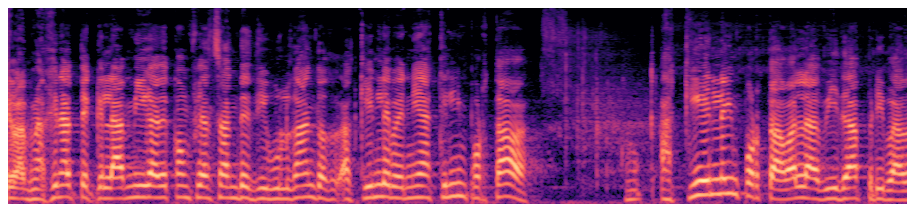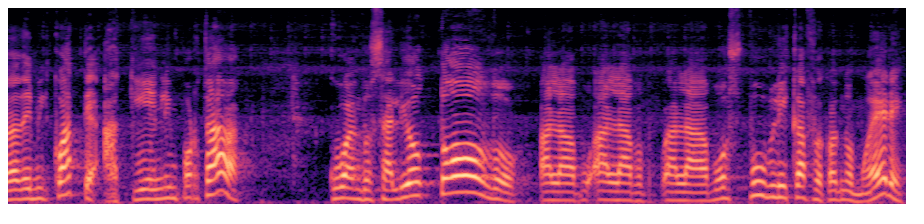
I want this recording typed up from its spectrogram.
imagínate que la amiga de confianza ande divulgando. ¿A quién le venía? ¿A quién le importaba? ¿A quién le importaba la vida privada de mi cuate? ¿A quién le importaba? Cuando salió todo a la, a la- a la voz pública fue cuando muere.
